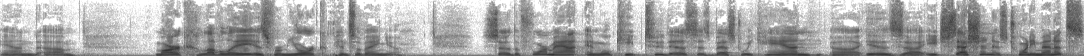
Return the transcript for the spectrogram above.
and um, Mark Lovely is from York, Pennsylvania. So, the format, and we'll keep to this as best we can, uh, is uh, each session is 20 minutes,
